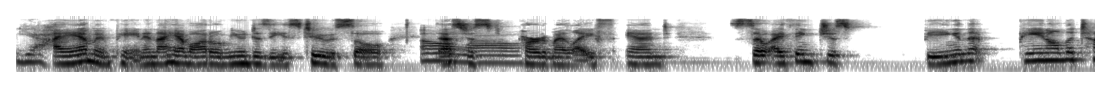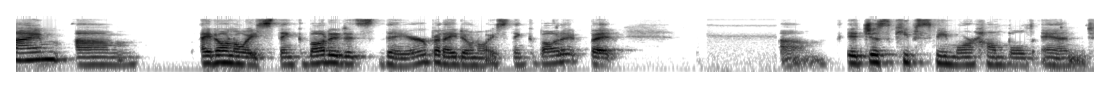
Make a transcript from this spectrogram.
yeah. I am in pain and i have autoimmune disease too. So oh, that's just wow. part of my life. And so i think just being in that pain all the time um, i don't always think about it. It's there but i don't always think about it. But um, it just keeps me more humbled and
